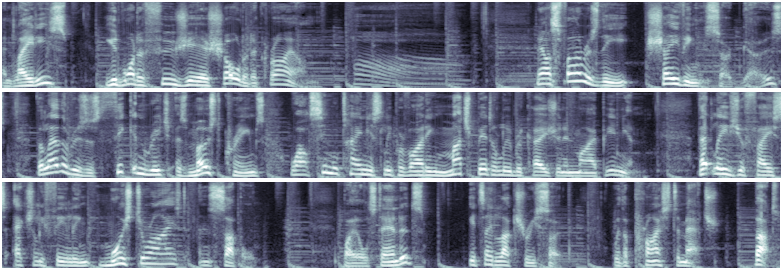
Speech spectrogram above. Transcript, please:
And ladies, you'd want a fougere shoulder to cry on. Now as far as the shaving soap goes, the lather is as thick and rich as most creams while simultaneously providing much better lubrication in my opinion. That leaves your face actually feeling moisturised and supple. By all standards, it's a luxury soap with a price to match. But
